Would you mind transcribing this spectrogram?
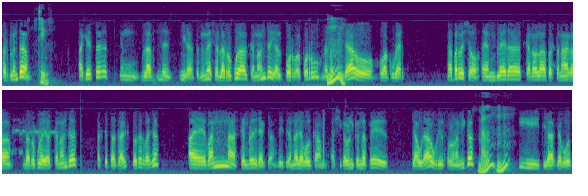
Per plantar? Sí. Aquestes, la, mira, també m'he deixat la rúcula, el canonge i el porro. El porro l'hem de fer Mm. ja o, o a cobert. A part d'això, em bleda, escarola, pastanaga, la rúcula i els canonges, excepte els alls, totes, vaja, eh, van a sembra directa, és a dir, tirem la llavor al camp. Així que l'únic que hem de fer és llaurar, obrir el sol una mica Val? Mm -hmm. i tirar les llavors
